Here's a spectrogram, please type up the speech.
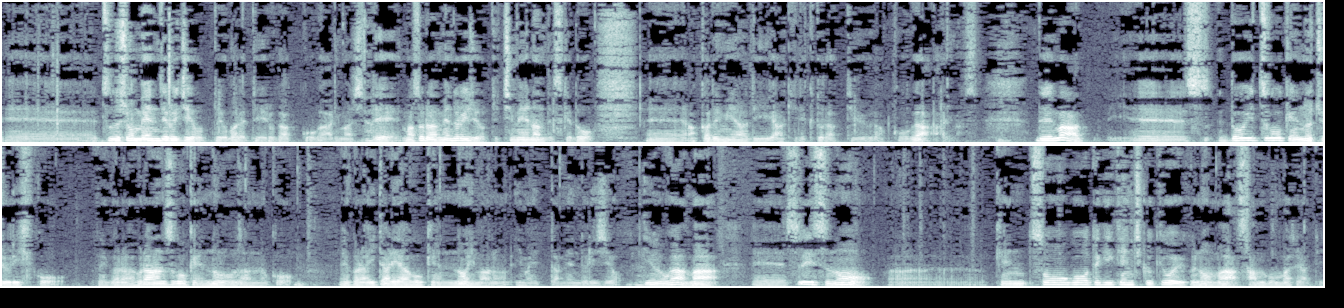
えー、通称メンデルジオと呼ばれている学校がありまして、はい、まあそれはメンデルジオって地名なんですけど、えー、アカデミア・ディ・アーキテクトラっていう学校があります。で、まあ、えー、ドイツ語圏のチューリヒ校、それからフランス語圏のローザンヌ校、それからイタリア語圏の今の、今言ったメンドリジオっていうのが、まあ、えー、スイスの総合的建築教育の、まあ、三本柱って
